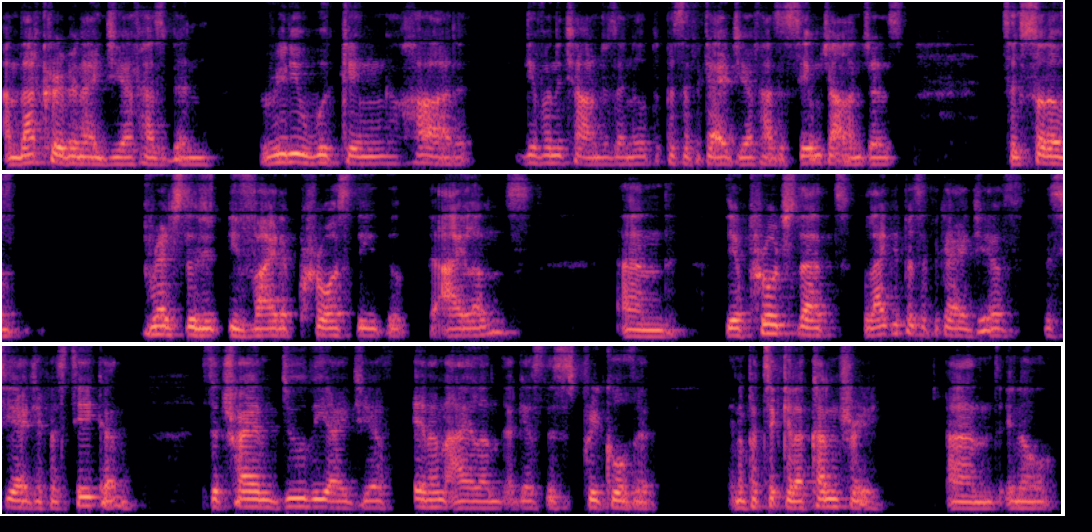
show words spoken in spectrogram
and that Caribbean IGF has been really working hard, given the challenges. I know the Pacific IGF has the same challenges to sort of bridge the divide across the, the, the islands. And the approach that, like the Pacific IGF, the CIGF has taken is to try and do the IGF in an island. I guess this is pre-COVID in a particular country and, you know,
